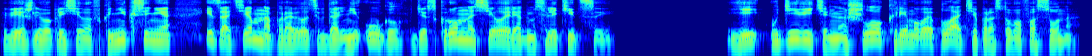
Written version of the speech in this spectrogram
вежливо присела в книгсине и затем направилась в дальний угол, где скромно села рядом с Летицией. Ей удивительно шло кремовое платье простого фасона.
